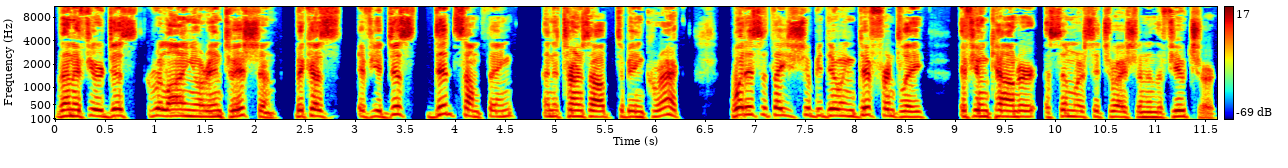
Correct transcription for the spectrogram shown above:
than if you're just relying on your intuition. Because if you just did something and it turns out to be incorrect, what is it that you should be doing differently if you encounter a similar situation in the future?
